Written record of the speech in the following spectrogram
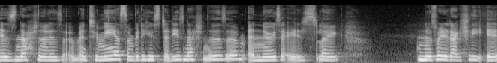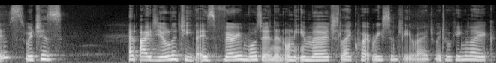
is nationalism. And to me, as somebody who studies nationalism and knows it's like knows what it actually is, which is an ideology that is very modern and only emerged like quite recently, right? We're talking like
